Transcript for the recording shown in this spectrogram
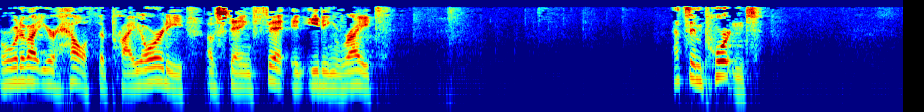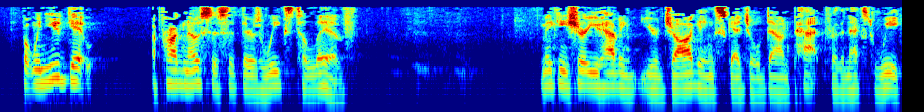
Or what about your health, the priority of staying fit and eating right? That's important. But when you get a prognosis that there's weeks to live, making sure you having your jogging schedule down pat for the next week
